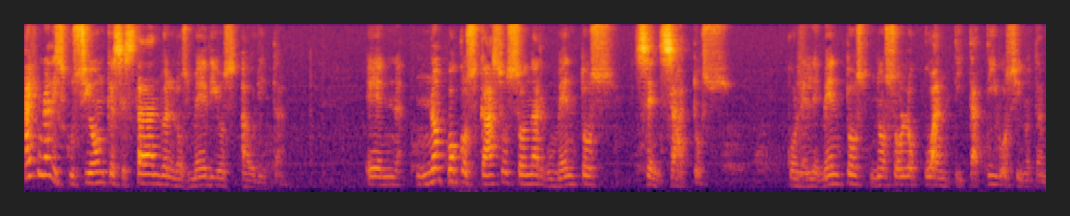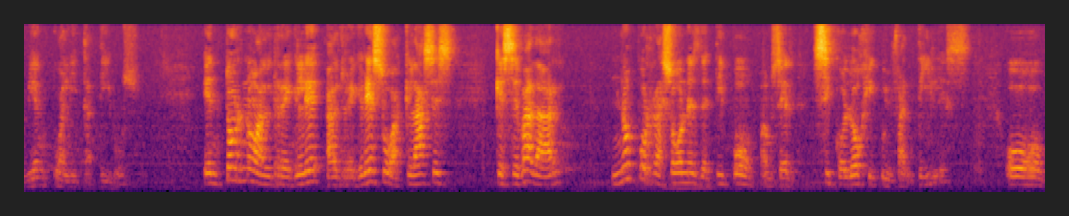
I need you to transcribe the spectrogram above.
Hay una discusión que se está dando en los medios ahorita. En no pocos casos son argumentos sensatos, con elementos no solo cuantitativos, sino también cualitativos, en torno al, al regreso a clases que se va a dar no por razones de tipo, vamos a ser, psicológico-infantiles o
